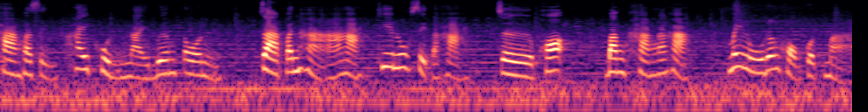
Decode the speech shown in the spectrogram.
ทางภาษีให้คุณในเบื้องต้น จากปัญหาค่ะที่ลูกศิษย์อะค่ะเจอเพราะบางครั้งอะค่ะไม่รู้เรื่องของกฎหมาย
